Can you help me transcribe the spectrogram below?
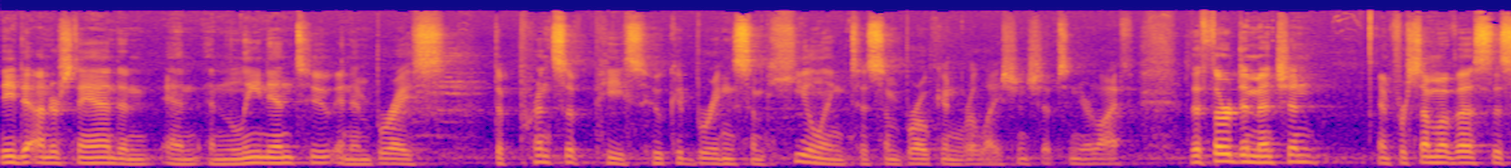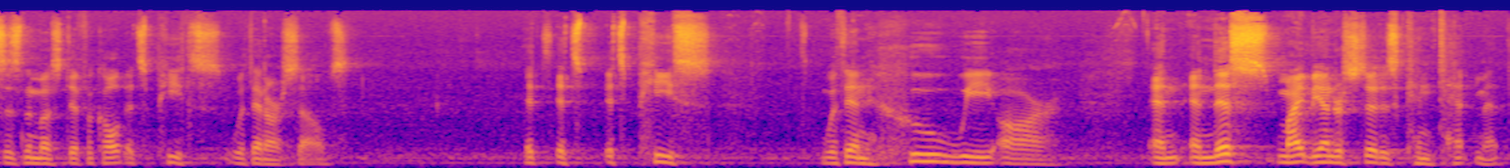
need to understand and, and, and lean into and embrace the Prince of Peace who could bring some healing to some broken relationships in your life. The third dimension, and for some of us, this is the most difficult, it's peace within ourselves. It's, it's, it's peace within who we are. And, and this might be understood as contentment.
